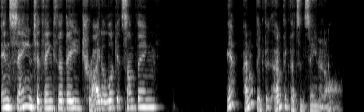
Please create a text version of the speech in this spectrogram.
insane to think that they try to look at something. Yeah, I don't think that I don't think that's insane at all.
